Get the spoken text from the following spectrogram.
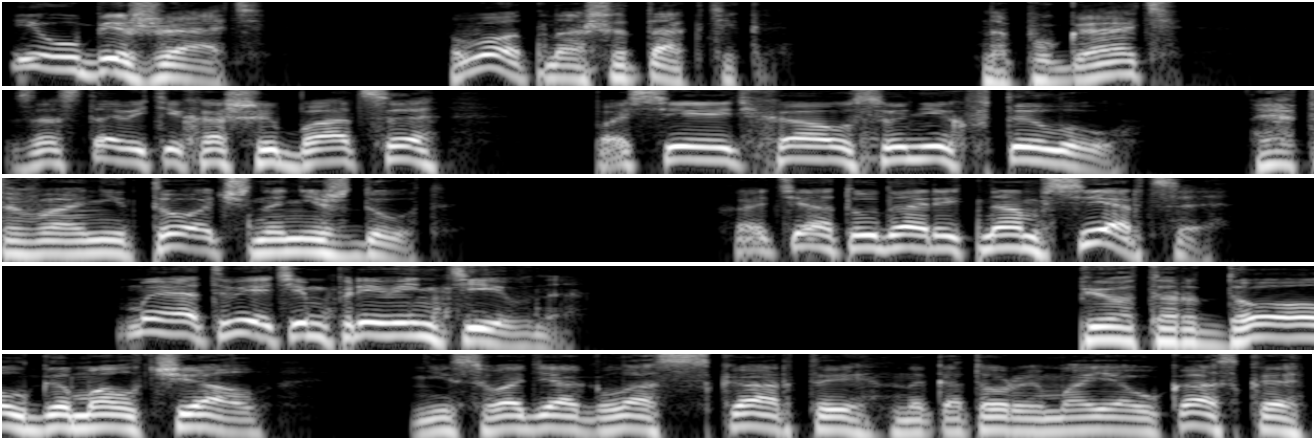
и убежать. Вот наша тактика. Напугать, заставить их ошибаться, посеять хаос у них в тылу. Этого они точно не ждут. Хотят ударить нам в сердце. Мы ответим превентивно. Петр долго молчал, не сводя глаз с карты, на которой моя указка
